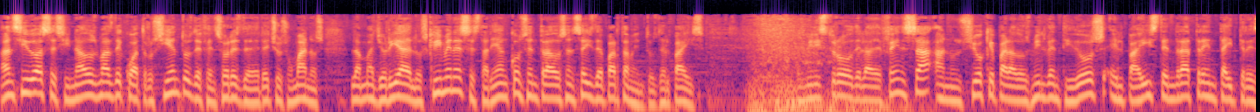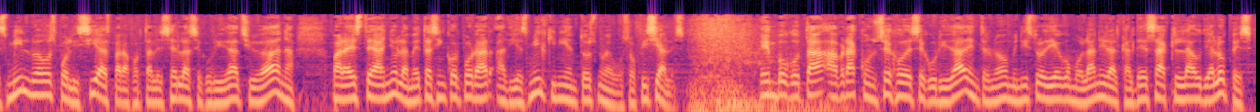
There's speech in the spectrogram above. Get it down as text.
han sido asesinados más de 400 defensores de derechos humanos. La mayoría de los crímenes estarían concentrados en seis departamentos del país. El ministro de la Defensa anunció que para 2022 el país tendrá 33 mil nuevos policías para fortalecer la seguridad ciudadana. Para este año la meta es incorporar a 10.500 nuevos oficiales. En Bogotá habrá Consejo de Seguridad entre el nuevo ministro Diego Molano y la alcaldesa Claudia López.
